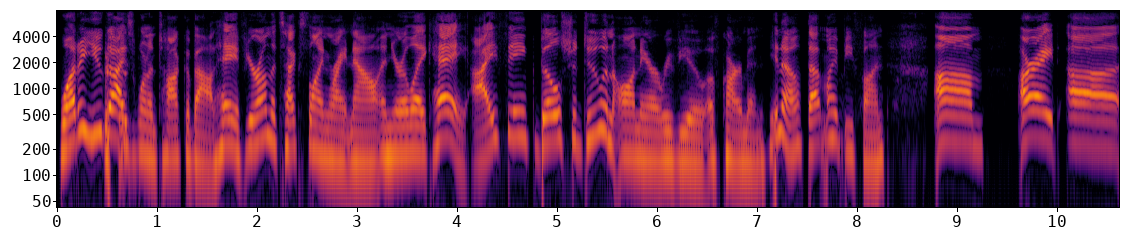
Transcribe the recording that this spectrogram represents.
What do you guys want to talk about? Hey, if you're on the text line right now and you're like, hey, I think Bill should do an on air review of Carmen, you know, that might be fun. Um, all right. Uh,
